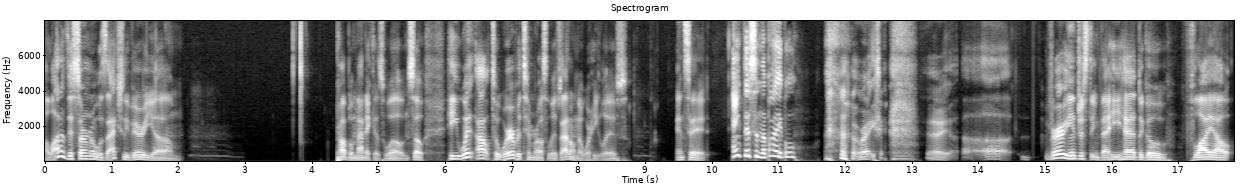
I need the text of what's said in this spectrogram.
a lot of this sermon was actually very um, problematic as well. And so he went out to wherever Tim Ross lives. I don't know where he lives and said, Ain't this in the Bible? right. Uh, very interesting that he had to go fly out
